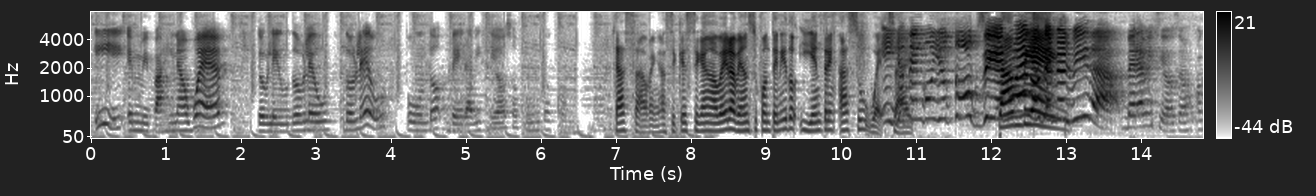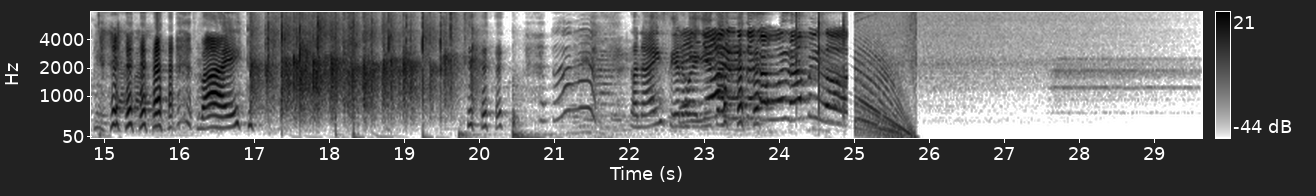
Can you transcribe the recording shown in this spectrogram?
y en mi página web www.veravicioso.com. Ya saben, así que sigan a Vera, vean su contenido y entren a su Y yo website. tengo un YouTube, sí, También. nuevo, se me olvida. Vera Vicioso. Ya, bye. Bye. Está nice, el jueguito. Señores, se acabó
